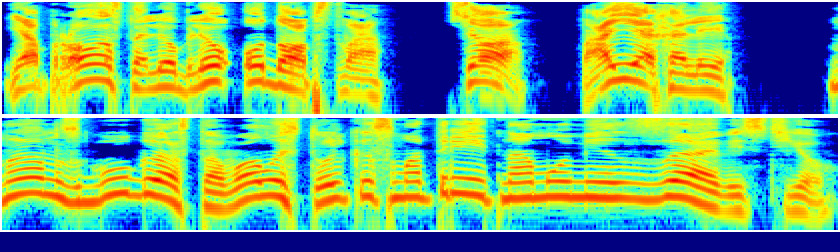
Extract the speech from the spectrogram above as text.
Я просто люблю удобство. Все, поехали!» Нам с Гуга оставалось только смотреть на муми с завистью.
